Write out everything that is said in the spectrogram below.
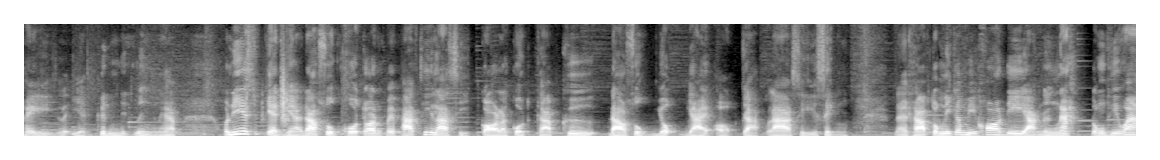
ให้ละเอียดขึ้นนิดหนึ่งนะครับ วันที่ 27 เนี่ย ดาวศุกร์โคจรไปพักที่ราศีกรกฎครับ คือดาวศุกร์ยกย้ายออกจากราศีสิงห์นะครับ ตรงนี้ก็มีข้อดีอย่างหนึ่งนะ ตรงที่ว่า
